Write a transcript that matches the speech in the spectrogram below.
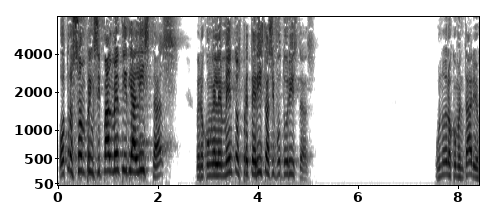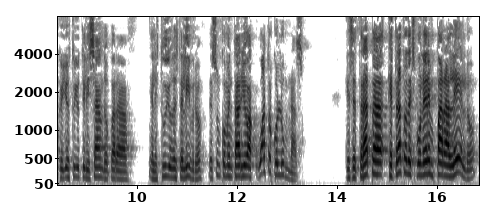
Otros son principalmente idealistas, pero con elementos preteristas y futuristas. Uno de los comentarios que yo estoy utilizando para el estudio de este libro es un comentario a cuatro columnas que se trata, que trata de exponer en paralelo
